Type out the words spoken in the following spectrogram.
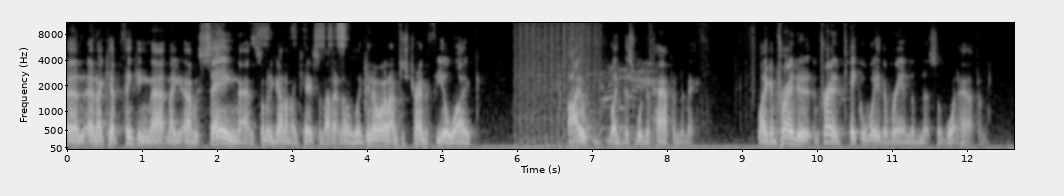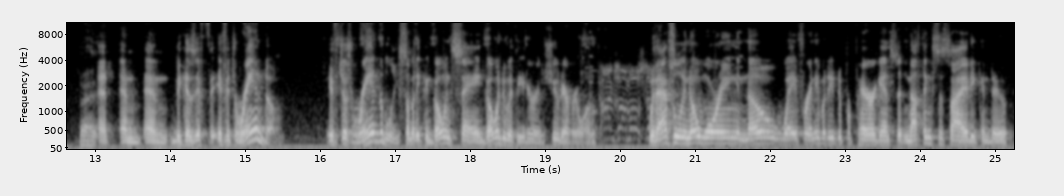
and and I kept thinking that, and I, I was saying that, and somebody got on my case about it, and I was like, you know what? I'm just trying to feel like I like this wouldn't have happened to me. Like I'm trying to I'm trying to take away the randomness of what happened, Right. and and and because if if it's random, if just randomly somebody can go insane, go into a theater and shoot everyone with absolutely no warning and no way for anybody to prepare against it, nothing society can do,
